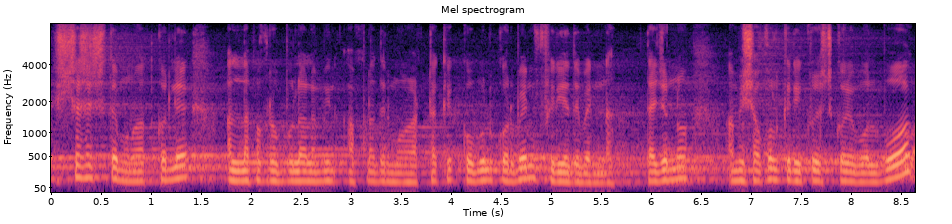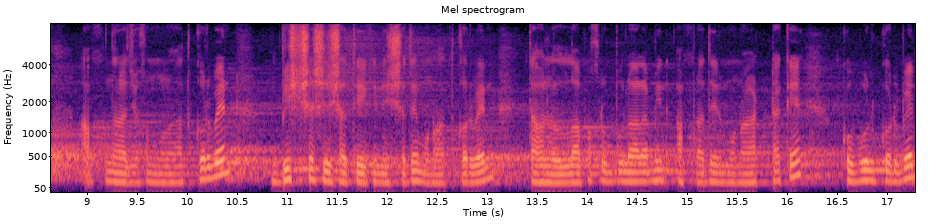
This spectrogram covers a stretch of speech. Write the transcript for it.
বিশ্বাসের সাথে মোনাত করলে আল্লাহ ফাকরবুল আলমিন আপনাদের মোনাতটাকে কবুল করবেন, ফিরিয়ে দেবেন না। তাই জন্য আমি সকলকে রিকোয়েস্ট করে বলব, আপনারা যখন মোনাত করবেন, বিশ্বাসের সাথে এখানের সাথে মোনাত করবেন, তাহলে আল্লাহ ফাকরবুল আলমিন আপনাদের মোনাতটাকে কবুল করবেন,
